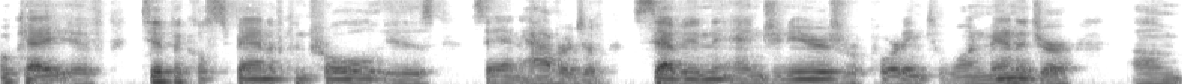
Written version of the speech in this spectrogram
okay, if typical span of control is, say, an average of seven engineers reporting to one manager, um,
